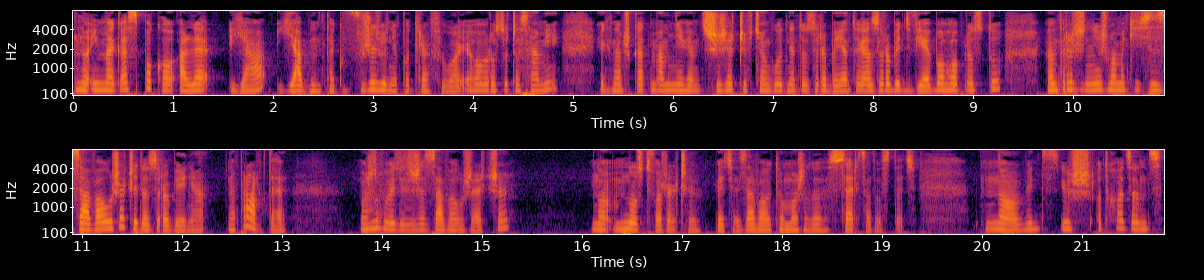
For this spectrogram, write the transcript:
No i mega spoko, ale ja, ja bym tak w życiu nie potrafiła. Ja po prostu czasami, jak na przykład mam, nie wiem, trzy rzeczy w ciągu dnia do zrobienia, to ja zrobię dwie, bo po prostu mam wrażenie, że mam jakiś zawał rzeczy do zrobienia. Naprawdę. Można powiedzieć, że zawał rzeczy? No, mnóstwo rzeczy. Wiecie, zawał to można do serca dostać. No, więc już odchodząc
